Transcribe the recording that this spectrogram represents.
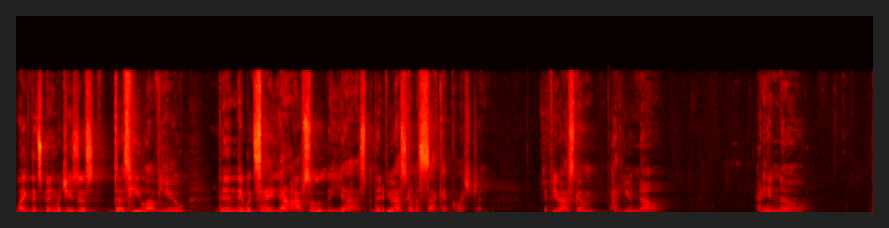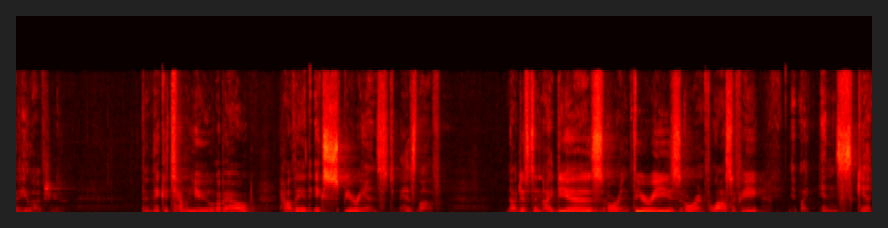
like that's been with Jesus, does he love you? Then they would say, yeah, absolutely, yes. But then if you ask them a second question, if you ask them, how do you know? How do you know that he loves you? Then they could tell you about how they had experienced his love not just in ideas or in theories or in philosophy, like in skin,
